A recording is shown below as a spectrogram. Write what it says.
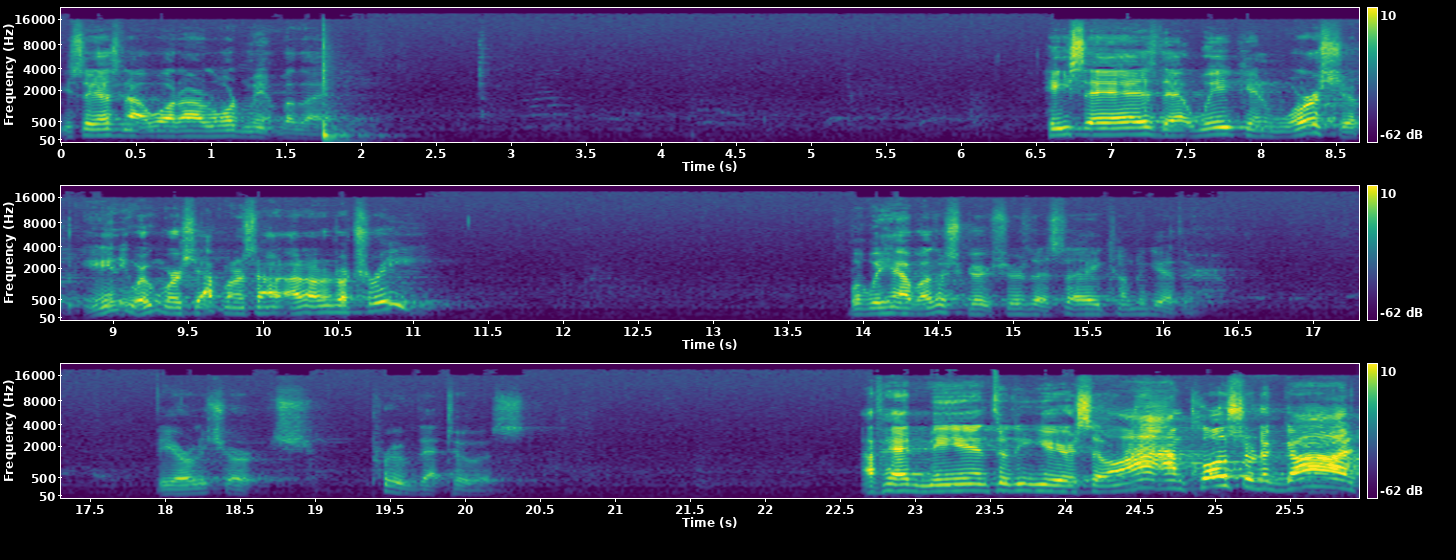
You see, that's not what our Lord meant by that. He says that we can worship anywhere. We can worship on side, under a tree. But we have other scriptures that say, come together. The early church proved that to us. I've had men through the years say, well, I'm closer to God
